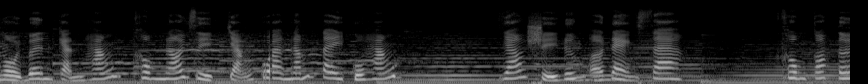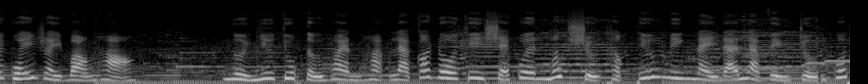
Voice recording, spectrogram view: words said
ngồi bên cạnh hắn, Không nói gì, chẳng qua nắm tay của hắn. Giáo sĩ đứng ở đàn xa. Không có tới quấy rầy bọn họ. Người như Chu Tự Hoàn hoặc là có đôi khi sẽ quên mất sự thật thiếu niên này đã là viện trưởng quốc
